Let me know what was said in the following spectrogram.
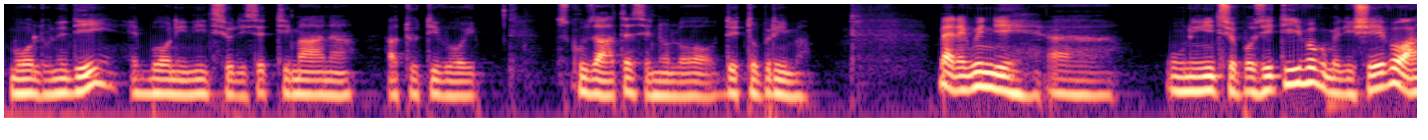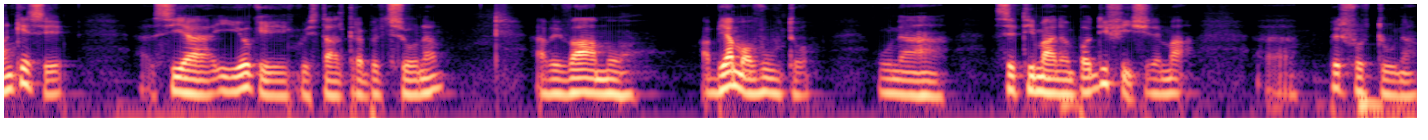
buon lunedì e buon inizio di settimana a tutti voi. Scusate se non l'ho detto prima. Bene, quindi eh, un inizio positivo, come dicevo, anche se eh, sia io che quest'altra persona avevamo abbiamo avuto una settimana un po' difficile, ma eh, per fortuna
